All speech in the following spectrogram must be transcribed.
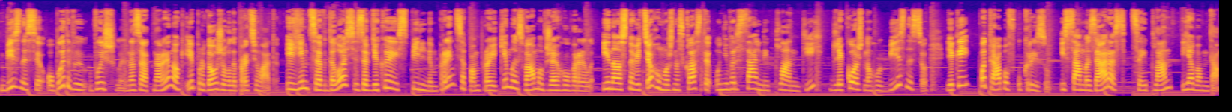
бізнеси обидві вийшли назад на ринок і продовжували працювати. І їм це вдалося завдяки спільним принципам, про які ми з вами вже говорили. І на основі цього можна скласти універсальний план дій для кожного бізнесу, який потрапив у кризу. І саме зараз цей план я вам дам.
